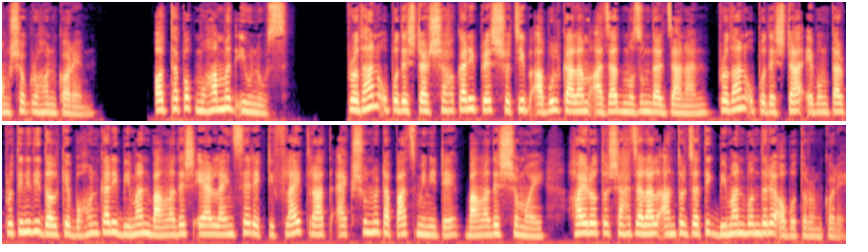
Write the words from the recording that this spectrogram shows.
অংশগ্রহণ করেন। অধ্যাপক মুহাম্মদ ইউনুস। প্রধান উপদেষ্টার সহকারী প্রেস সচিব আবুল কালাম আজাদ মজুমদার জানান, প্রধান উপদেষ্টা এবং তার প্রতিনিধি দলকে বহনকারী বিমান বাংলাদেশ এয়ারলাইন্সের একটি ফ্লাইট রাত এক শূন্যটা পাঁচ মিনিটে বাংলাদেশ সময়ে হয়রত শাহজালাল আন্তর্জাতিক বিমানবন্দরে অবতরণ করে।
